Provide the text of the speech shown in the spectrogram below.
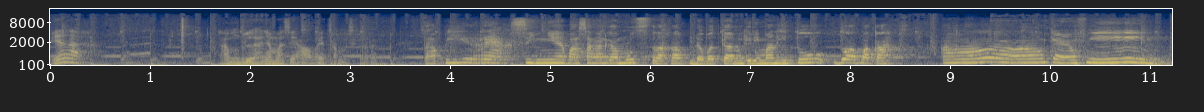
ya alhamdulillahnya masih awet sampai sekarang Tapi reaksinya pasangan kamu setelah kamu mendapatkan kiriman itu itu apakah ah Kevin?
